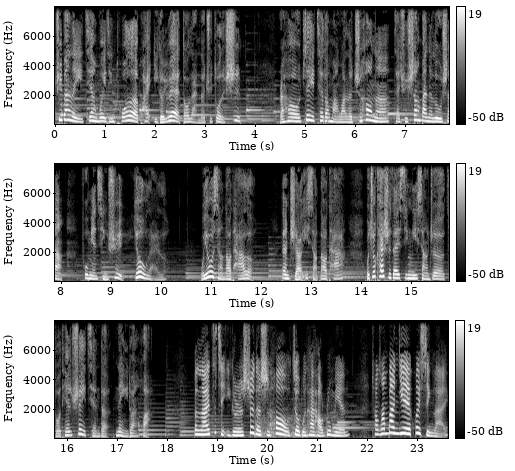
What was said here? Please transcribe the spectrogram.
去办了一件我已经拖了快一个月都懒得去做的事。然后这一切都忙完了之后呢，在去上班的路上，负面情绪又来了，我又想到他了。但只要一想到他，我就开始在心里想着昨天睡前的那一段话。本来自己一个人睡的时候就不太好入眠，常常半夜会醒来。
